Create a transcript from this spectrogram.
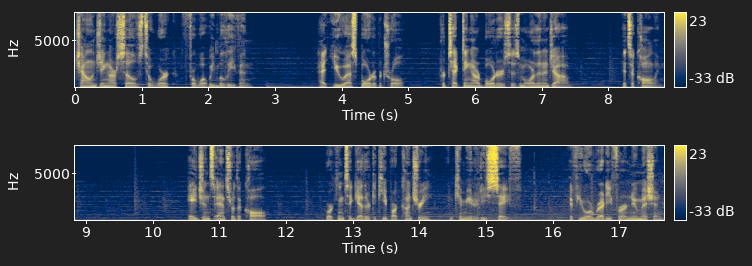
challenging ourselves to work for what we believe in. At U.S. Border Patrol, protecting our borders is more than a job, it's a calling. Agents answer the call, working together to keep our country and communities safe. If you're ready for a new mission,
